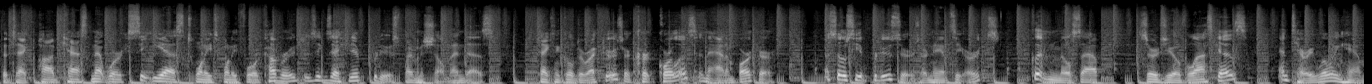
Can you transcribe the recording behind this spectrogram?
The Tech Podcast Network CES 2024 coverage is executive produced by Michelle Mendez. Technical directors are Kurt Corliss and Adam Barker. Associate producers are Nancy Ertz, Clinton Millsap, Sergio Velasquez, and Terry Willingham.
